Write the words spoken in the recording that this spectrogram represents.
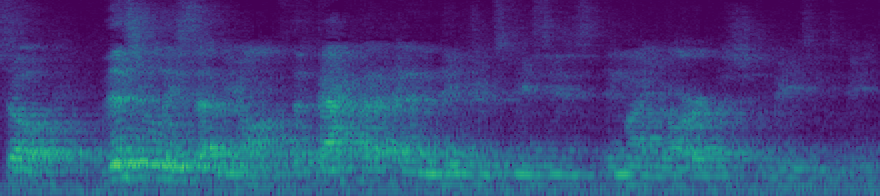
So this really set me off. The fact that I had an endangered species in my yard was amazing to me.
